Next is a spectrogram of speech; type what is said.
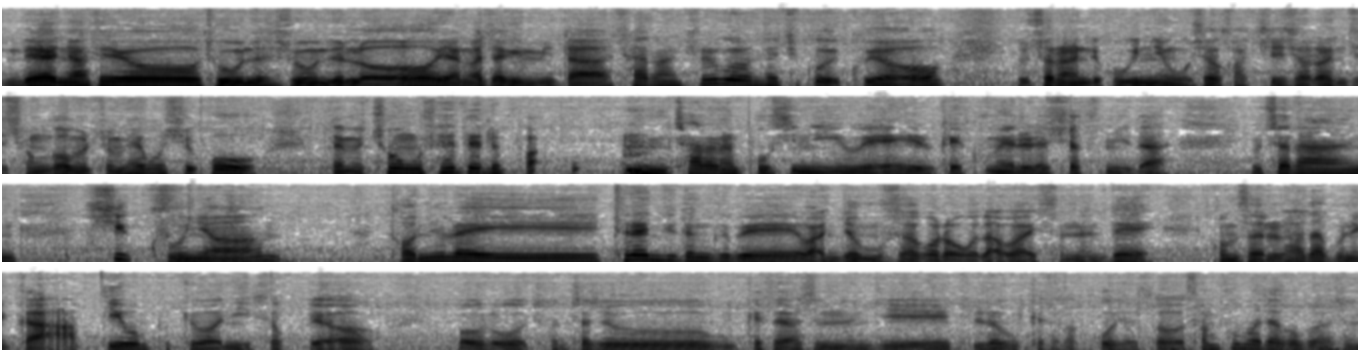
네, 안녕하세요. 좋은 데서 좋은 딜러 양과장입니다. 차량 출고운데 찍고 있고요. 요 차량 이제 고객님 오셔 같이 저랑 이제 점검을 좀 해보시고, 그 다음에 총 세대를 봐- 차량을 보신 이후에 이렇게 구매를 해주셨습니다. 요 차량 19년 더뉴레이 트렌디 등급의 완전 무사고라고 나와 있었는데, 검사를 하다 보니까 앞뒤 범퍼 교환이 있었고요. 어, 그리고 전차주분께서 하셨는지 딜러분께서 갖고 오셔서 상품화 작업을 하셨,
